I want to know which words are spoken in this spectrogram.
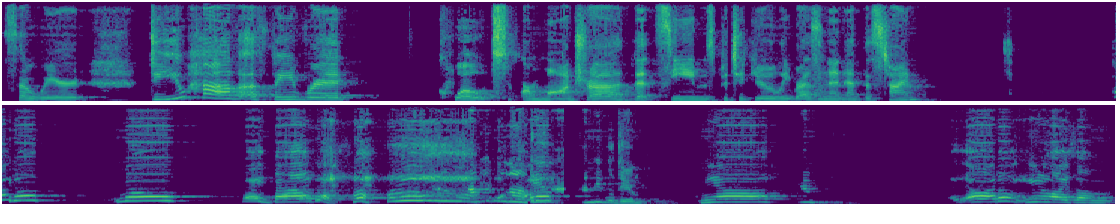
so weird. Do you have a favorite quote or mantra that seems particularly resonant at this time? I don't know. My bad. Some people don't do that. Some people do. Yeah. yeah. Oh, I don't utilize them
